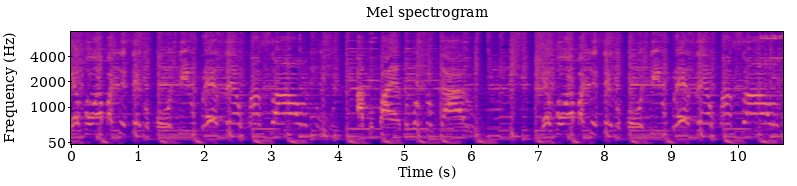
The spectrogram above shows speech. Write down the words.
Eu vou abastecer e preço é um assalto.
